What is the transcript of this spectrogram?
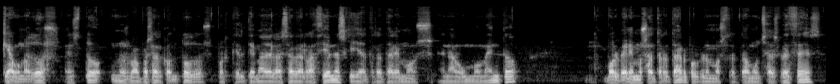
que a 1.2. Esto nos va a pasar con todos, porque el tema de las aberraciones, que ya trataremos en algún momento, volveremos a tratar, porque lo hemos tratado muchas veces,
